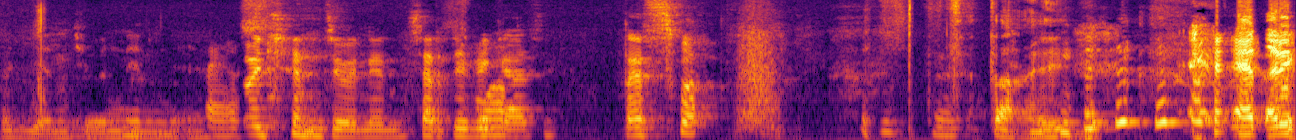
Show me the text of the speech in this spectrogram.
Ujian cunin ya. ujian cunin sertifikasi tes swab Tai. eh tadi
